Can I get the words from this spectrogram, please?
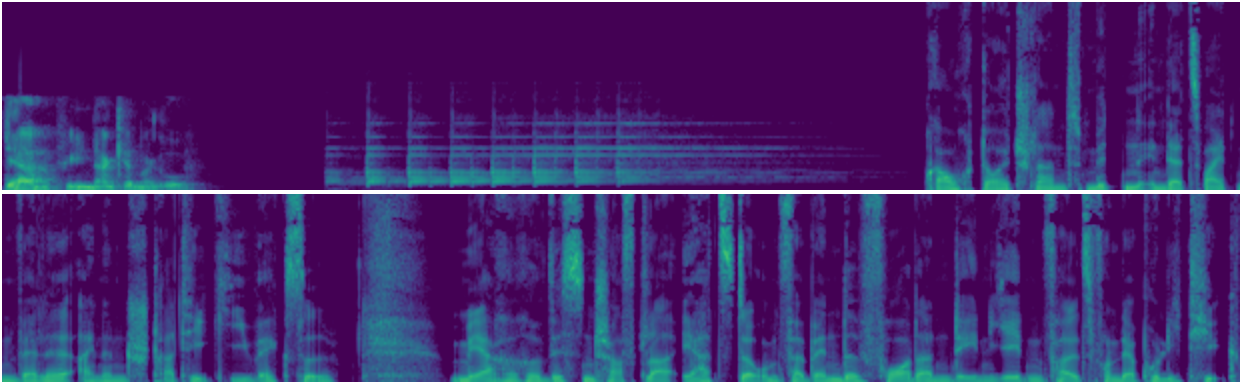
Ja, vielen Dank, Herr Magro. Braucht Deutschland mitten in der zweiten Welle einen Strategiewechsel? Mehrere Wissenschaftler, Ärzte und Verbände fordern den jedenfalls von der Politik.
